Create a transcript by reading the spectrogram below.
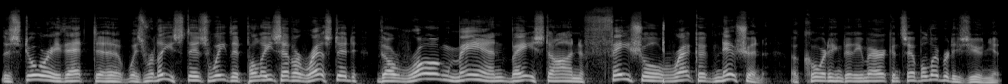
the story that uh, was released this week that police have arrested the wrong man based on facial recognition, according to the American Civil Liberties Union.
